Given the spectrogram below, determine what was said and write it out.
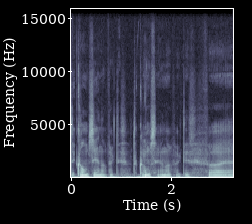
det kom senare faktiskt. Det kom senare faktiskt. För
